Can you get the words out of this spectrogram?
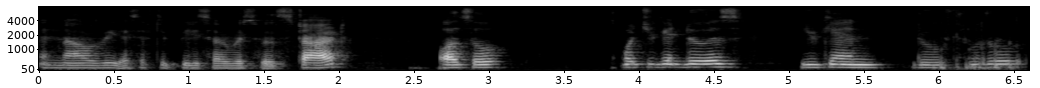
and now vsftpd service will start also what you can do is you can do sudo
